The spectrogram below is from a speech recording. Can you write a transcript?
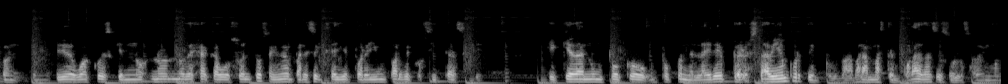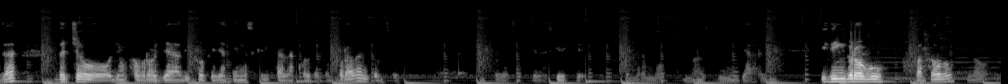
con, con mi querido Guaco, es que no, no, no deja cabos sueltos. A mí me parece que se por ahí un par de cositas que, que quedan un poco, un poco en el aire, pero está bien porque pues, habrá más temporadas, eso lo sabemos ya. De hecho, John Favreau ya dijo que ya tiene escrita la cuarta temporada, entonces, eso quiere decir que tendremos más Din Djarin y Din Grogu para todos, ¿no?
